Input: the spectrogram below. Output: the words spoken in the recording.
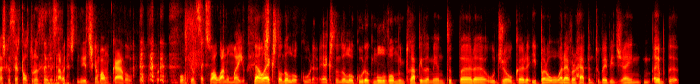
Acho que a certa altura pensava que isto ia descambar um bocado, ou pronto, o sexual lá no meio. Não, é a questão da loucura. É a questão da loucura que me levou muito rapidamente para o Joker e para o Whatever Happened to Baby Jane. Eh, eh,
